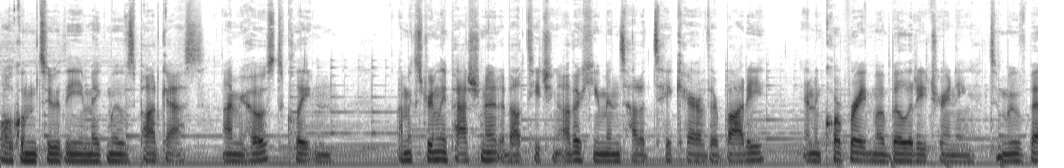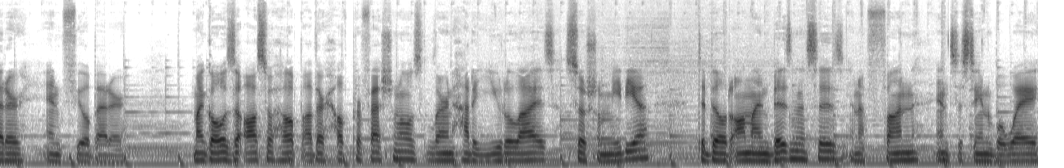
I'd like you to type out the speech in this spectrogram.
Welcome to the Make Moves podcast. I'm your host, Clayton. I'm extremely passionate about teaching other humans how to take care of their body and incorporate mobility training to move better and feel better. My goal is to also help other health professionals learn how to utilize social media to build online businesses in a fun and sustainable way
